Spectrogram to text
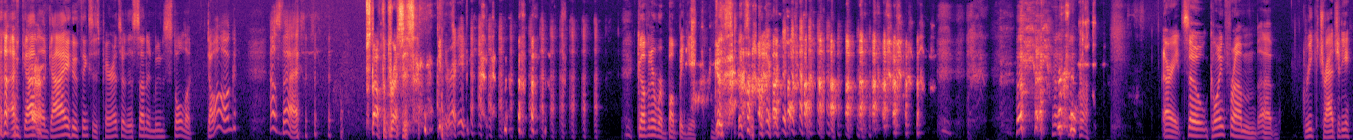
I've got a guy who thinks his parents are the sun and moon stole a dog. How's that? Stop the presses. right. Governor, we're bumping you. This gets. All right, so going from uh, Greek tragedy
